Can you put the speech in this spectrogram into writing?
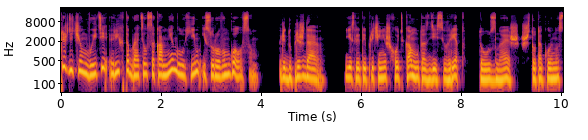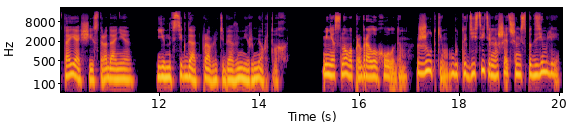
Прежде чем выйти, Рихт обратился ко мне глухим и суровым голосом. «Предупреждаю, если ты причинишь хоть кому-то здесь вред, то узнаешь, что такое настоящие страдания. Я навсегда отправлю тебя в мир мертвых». Меня снова пробрало холодом, жутким, будто действительно шедшим из-под земли.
